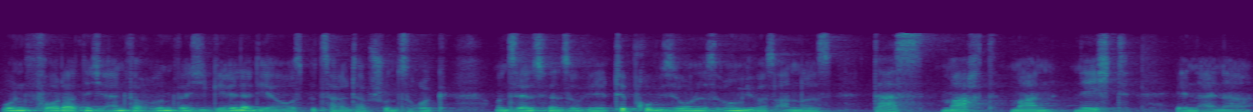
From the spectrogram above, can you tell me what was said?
und fordert nicht einfach irgendwelche Gelder, die ihr ausbezahlt habt, schon zurück. Und selbst wenn es irgendwie eine Tippprovision ist, irgendwie was anderes, das macht man nicht in einer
